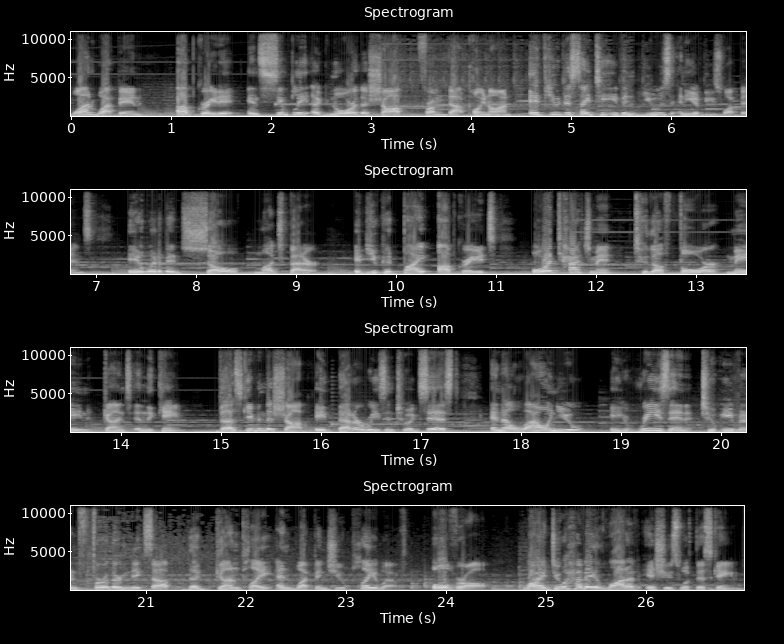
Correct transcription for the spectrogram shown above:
one weapon, upgrade it, and simply ignore the shop from that point on. If you decide to even use any of these weapons, it would have been so much better if you could buy upgrades or attachment to the four main guns in the game, thus giving the shop a better reason to exist and allowing you a reason to even further mix up the gunplay and weapons you play with. Overall, while I do have a lot of issues with this game,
